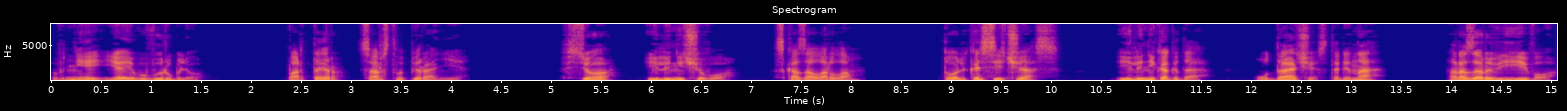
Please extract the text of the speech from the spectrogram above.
В ней я его вырублю. Портер — царство пираньи. — Все или ничего, — сказал Орлам. — Только сейчас. Или никогда. Удачи, старина. Разорви его.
